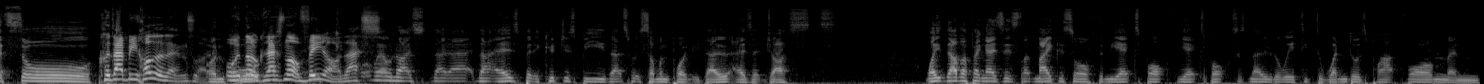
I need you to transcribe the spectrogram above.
so, Could that be HoloLens, though? Or no, that's not VR. That's. well, no, it's, that, that that is, but it could just be that's what someone pointed out. Is it just like the other thing is is like Microsoft and the Xbox. The Xbox is now related to Windows platform, and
